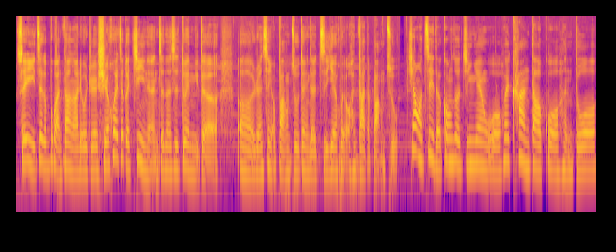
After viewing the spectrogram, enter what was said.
所以这个不管到哪里，我觉得学会这个技能真的是对你的呃人生有帮助，对你的职业会有很大的帮助。像我自己的工作经验，我会看看到过很多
